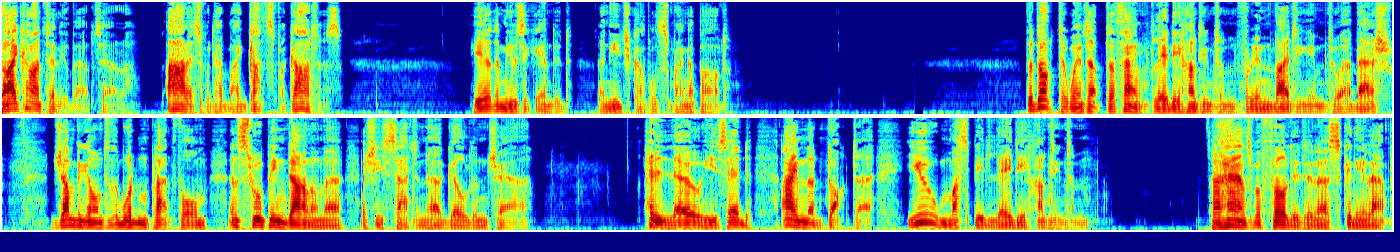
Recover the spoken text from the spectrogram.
I can't tell you that, Sarah. Iris would have my guts for garters. Here the music ended, and each couple sprang apart. The doctor went up to thank Lady Huntingdon for inviting him to her bash, jumping onto the wooden platform and swooping down on her as she sat in her golden chair. Hello, he said. I'm the doctor. You must be Lady Huntingdon. Her hands were folded in her skinny lap.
